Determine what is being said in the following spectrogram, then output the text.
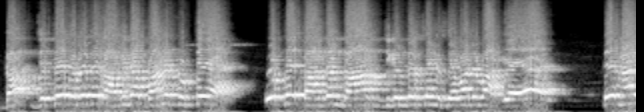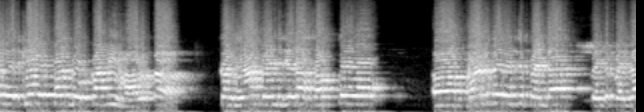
ਦਾ- ਜਿੱਥੇ ਬੰਦੇ ਤੇ ਰਾਵੀ ਦਾ ਬੰਨ ਟੁੱਟਿਆ ਹੈ, ਉੱਥੇ ਦਾਸ ਜੋਗਿੰਦਰ ਸਿੰਘ ਸੇਵਾ ਨਿਭਾ ਕੇ ਆਇਆ ਤੇ ਮੈਂ ਵੇਖਿਆ ਉੱਥੇ ਲੋਕਾਂ ਦੀ ਹਾਲਤ। ਘੜੀਆਂ ਪਿੰਡ ਜਿਹੜਾ ਸਭ ਤੋਂ ਫਰੰਟ ਦੇ ਵਿੱਚ ਪੈਂਦਾ ਪਿੰਡ ਪੈਂਦਾ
